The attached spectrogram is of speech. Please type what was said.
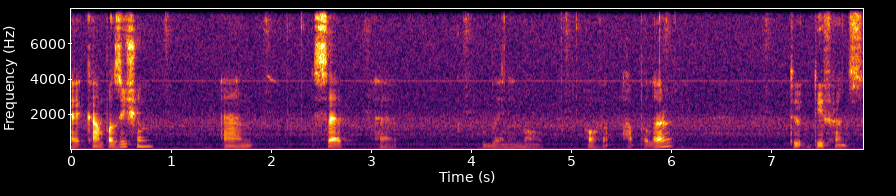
a composition and set a blending mode of an upper layer to difference.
